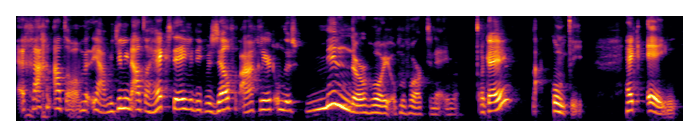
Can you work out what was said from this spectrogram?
graag een aantal, ja, met jullie een aantal hacks delen die ik mezelf heb aangeleerd om dus minder hooi op mijn vork te nemen. Oké? Nou, komt ie. Hack 1.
